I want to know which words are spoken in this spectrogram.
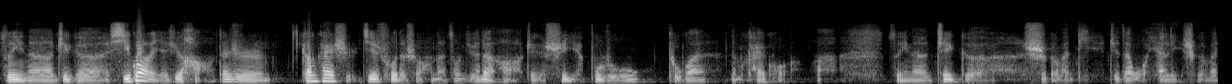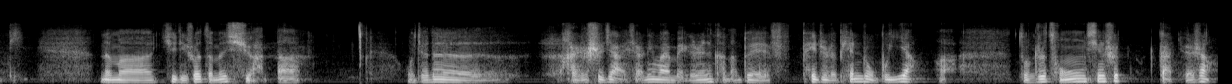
所以呢，这个习惯了也许好，但是刚开始接触的时候呢，总觉得啊，这个视野不如途观那么开阔啊，所以呢，这个是个问题，这在我眼里是个问题。那么具体说怎么选呢？我觉得还是试驾一下。另外，每个人可能对配置的偏重不一样啊。总之，从行驶感觉上。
